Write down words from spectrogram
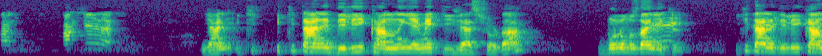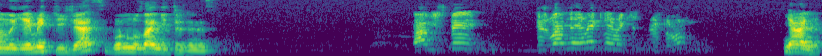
Bak, bak şeyler. Yani iki, iki tane delikanlı yemek yiyeceğiz şurada. Burnumuzdan getir. İki tane delikanlı yemek yiyeceğiz. Burnumuzdan getirdiniz. Ya işte siz benimle yemek yemek istiyorsunuz. Yani.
